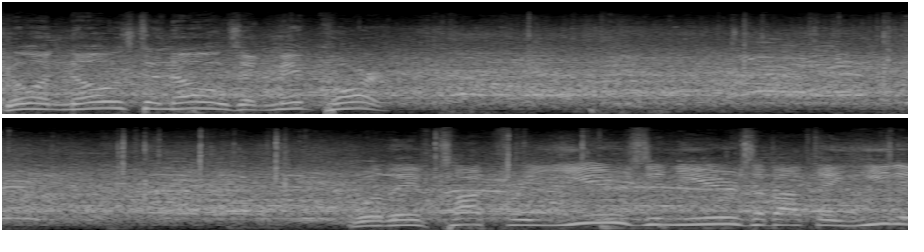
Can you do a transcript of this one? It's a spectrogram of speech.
going nose to nose at midcourt. Well, they've talked for years and years about the heated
